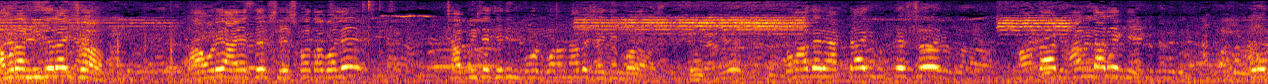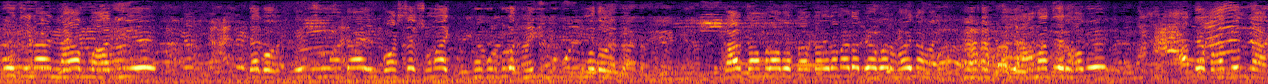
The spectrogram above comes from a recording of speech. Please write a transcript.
আমরা নিজেরাই সব। ভাঙড়ে আইএসএফ শেষ কথা বলে ছাব্বিশে যেদিন ভোট গণনা হবে সেই দিন বলা তোমাদের একটাই উদ্দেশ্য, মাথা ঠান্ডা রেখে প্রবচনায় না পা দিয়ে দেখো, এই সময়টা, এই বর্ষার সময় কুকুরগুলো থেকে কুকুরের মতো হয়ে যায়। কার কামড়াবো, কার এরকম একটা ব্যবহার হয় না, হয় আমাদের হবে হাতে বাজন থাক,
